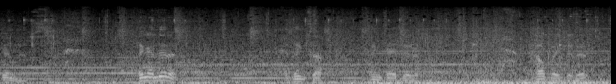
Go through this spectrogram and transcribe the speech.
Goodness. I think I did it. I think so. I think I did it. I hope I did it.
